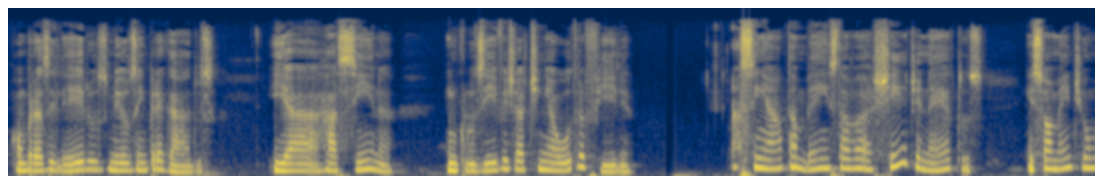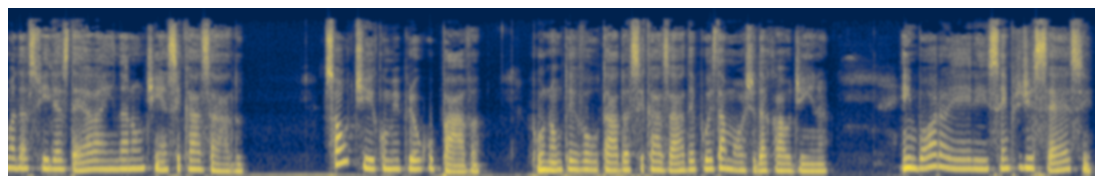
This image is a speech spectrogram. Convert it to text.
com brasileiros meus empregados, e a Racina, inclusive, já tinha outra filha. A Sinhá também estava cheia de netos, e somente uma das filhas dela ainda não tinha se casado. Só o Tico me preocupava por não ter voltado a se casar depois da morte da Claudina. Embora ele sempre dissesse,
